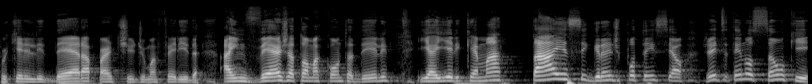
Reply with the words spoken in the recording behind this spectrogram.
porque ele lidera a partir de uma ferida. A inveja toma conta dele e aí ele quer matar esse grande potencial. Gente, você tem noção que,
